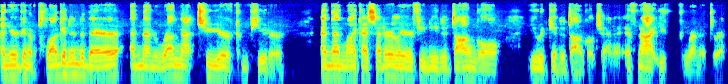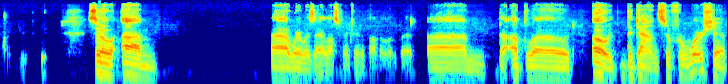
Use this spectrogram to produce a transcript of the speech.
and you're going to plug it into there and then run that to your computer. And then, like I said earlier, if you need a dongle, you would get a dongle, Janet. If not, you can run it directly. So, um, uh, where was I? I lost my train of thought a little bit. Um, the upload, oh, the down. So for worship,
